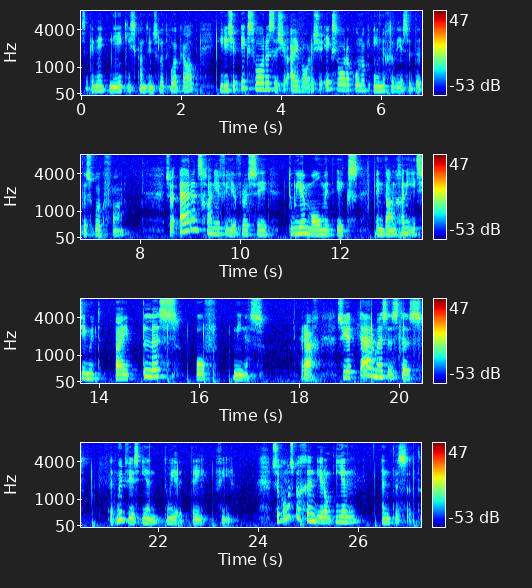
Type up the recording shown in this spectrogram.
As ek dit net netjies kan doen, sal dit ook help. Hier is jou x-waardes, is jou y-waardes. Jou x-waarde kon ook n gewees het. Dit is ook van. So ergens gaan jy vir juffrou sê 2 maal met x en dan gaan jy ietsie moet by plus of minus. Reg. So jou termes is dus dit moet wees 1 2 3 4. So kom ons begin deur om 1 in te sit.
